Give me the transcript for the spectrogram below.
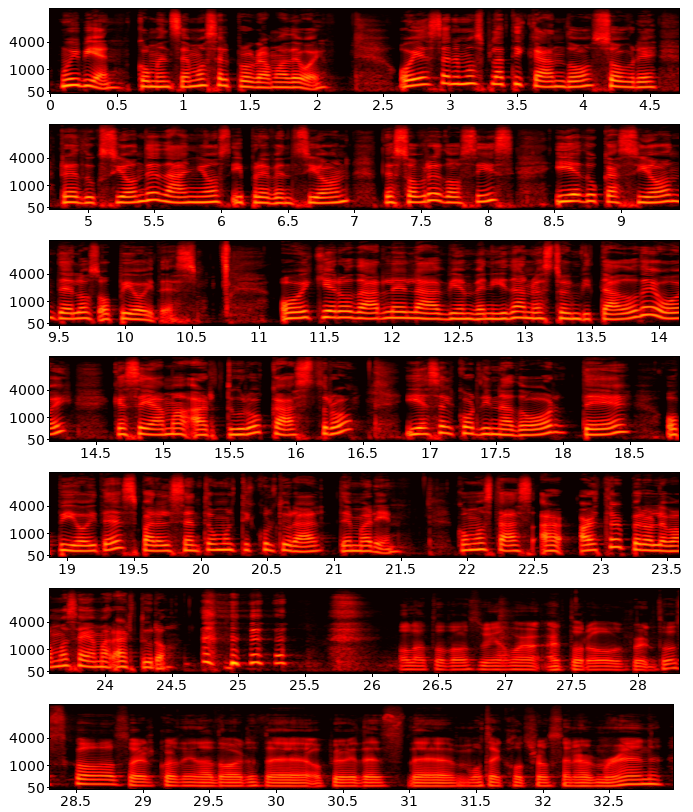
Muy bien, comencemos el programa de hoy. Hoy estaremos platicando sobre reducción de daños y prevención de sobredosis y educación de los opioides. Hoy quiero darle la bienvenida a nuestro invitado de hoy, que se llama Arturo Castro y es el coordinador de opioides para el Centro Multicultural de Marín. ¿Cómo estás, Ar- Arthur? Pero le vamos a llamar Arturo. Hola a todos, me llamo Arturo Verduzco, soy el coordinador de opioides de Multicultural Center Marin.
